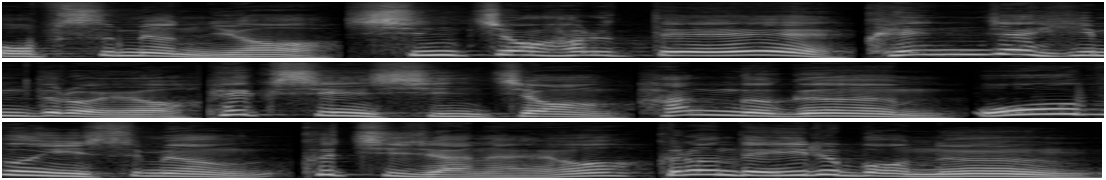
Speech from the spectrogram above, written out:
없으면요. 신청할 때 굉장히 힘들어요. 백신 신청 한국은 5분 있으면 끝이잖아요. 그런데 일본은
